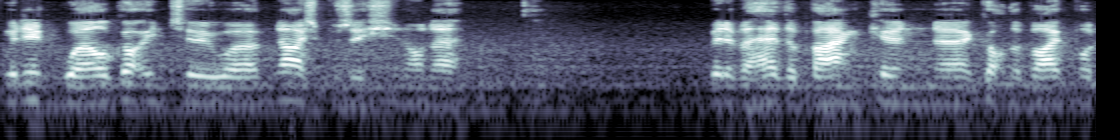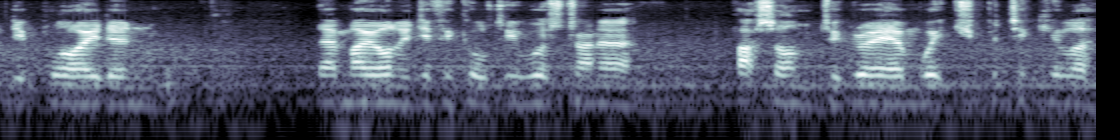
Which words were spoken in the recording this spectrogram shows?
we did well, got into a nice position on a bit of a heather bank and uh, got the bipod deployed and then my only difficulty was trying to pass on to Graham which particular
